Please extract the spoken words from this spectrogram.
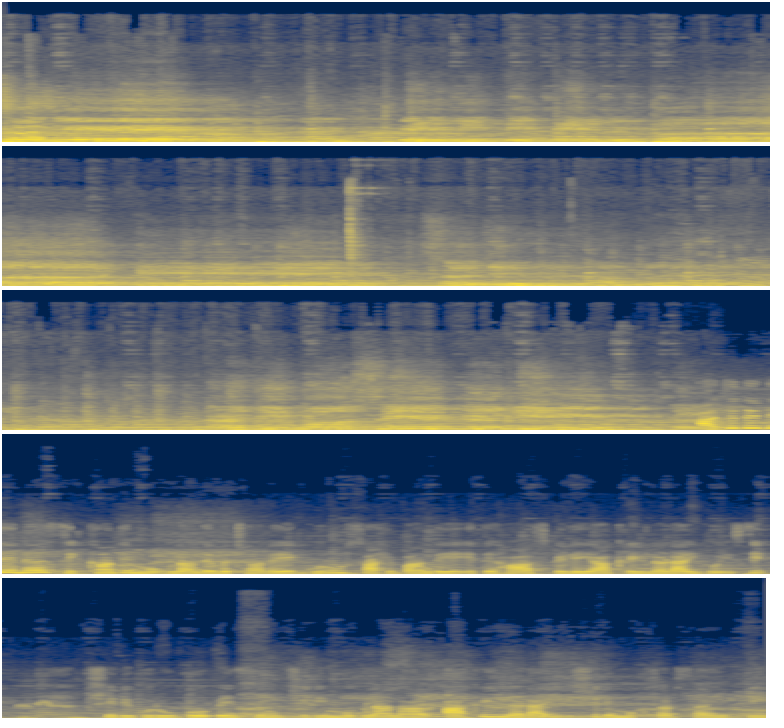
सजे इनकी कृपा के सजे हमें नहीं मौसिक गीत ਅੱਜ ਦੇ ਦਿਨ ਸਿੱਖਾਂ ਤੇ ਮੁਗਲਾਂ ਦੇ ਵਿਚਾਲੇ ਗੁਰੂ ਸਾਹਿਬਾਨ ਦੇ ਇਤਿਹਾਸ ਵੇਲੇ ਆਖਰੀ ਲੜਾਈ ਹੋਈ ਸੀ ਸ੍ਰੀ ਗੁਰੂ ਗੋਬਿੰਦ ਸਿੰਘ ਜੀ ਦੀ ਮੁਗਲਾਂ ਨਾਲ ਆਖਰੀ ਲੜਾਈ ਸ੍ਰੀ ਮੁਕਤਸਰ ਸਾਹਿਬ ਦੀ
